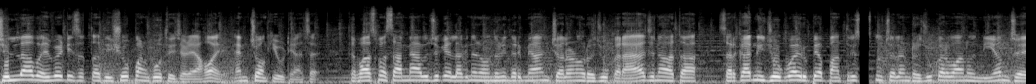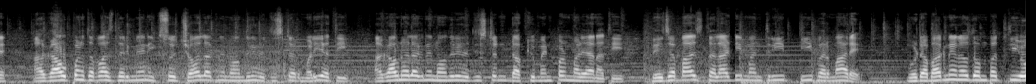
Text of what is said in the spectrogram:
જિલ્લા વહીવટી સત્તાધીશો પણ ગોથી ચડ્યા હોય એમ ચોંકી ઉઠ્યા છે. તપાસમાં સામે આવ્યું છે કે લગ્ન નોંધણી દરમિયાન ચલણો રજૂ કરાયા જ ન હતા. સરકારની જોગવાઈ રૂપિયા પાંત્રીસનું ચલણ રજૂ કરવાનો નિયમ છે. અગાઉ પણ તપાસ દરમિયાન એકસો છ લગ્ન નોંધણી રજિસ્ટર મળી હતી. અગાઉના લગ્ન નોંધણી રજિસ્ટરના ડોક્યુમેન્ટ પણ મળ્યા નથી. ભેજાબાજ તલાટી મંત્રી પી પરમારે મોટાભાગના નવદંપતીઓ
